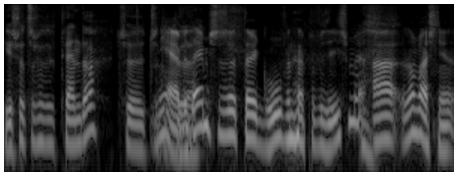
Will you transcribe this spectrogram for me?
Jeszcze coś o tych trendach? Czy, czy nie, wydaje mi się, że te główne powiedzieliśmy, a no właśnie,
